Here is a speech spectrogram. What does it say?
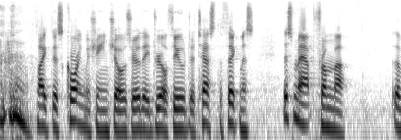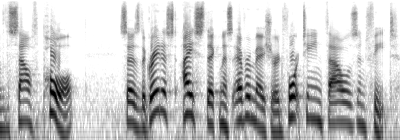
like this coring machine shows here, they drill through to test the thickness. This map from uh, of the South Pole says the greatest ice thickness ever measured, 14,000 feet.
